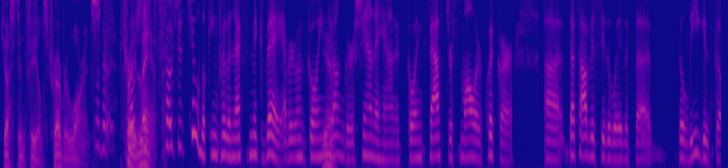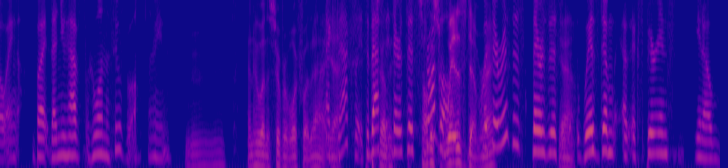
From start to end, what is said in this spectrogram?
Justin Fields, Trevor Lawrence, Well, Trey coaches, Lance. coaches too looking for the next McVay. Everyone's going Yeah. younger. Shanahan, it's going faster, smaller, quicker. Uh, that's obviously the way that the the league is going. But then you have who won the Super Bowl? I mean, Mm, and who won the Super Bowl for that? Yeah. exactly. So that's So there's this all this struggle. wisdom, right? But there is this there's this Yeah. wisdom experience, you know,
